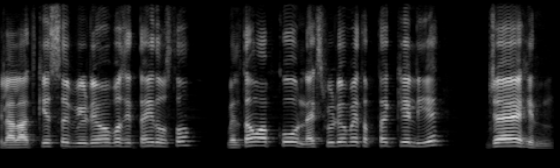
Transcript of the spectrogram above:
फ़िलहाल आज की इस वीडियो में बस इतना ही दोस्तों। मिलता हूँ आपको नेक्स्ट वीडियो में तब तक के लिए जय हिंद।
